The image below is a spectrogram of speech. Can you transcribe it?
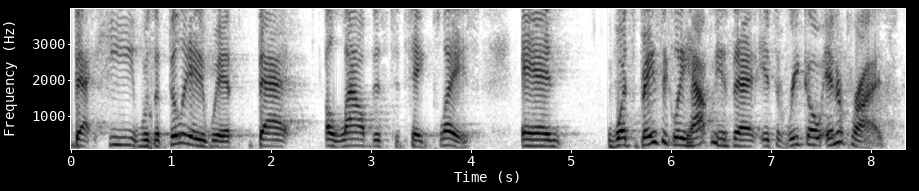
that he was affiliated with that allowed this to take place. And what's basically happening is that it's a RICO enterprise.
